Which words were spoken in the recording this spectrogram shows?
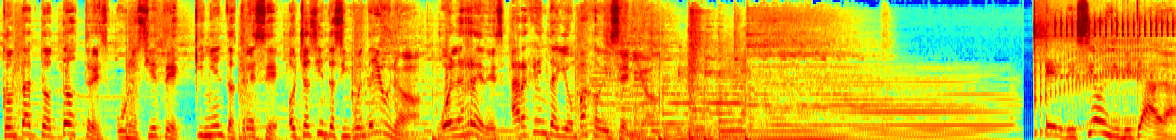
Contacto 2317-513-851 o en las redes Argenta-Diseño. Edición limitada.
